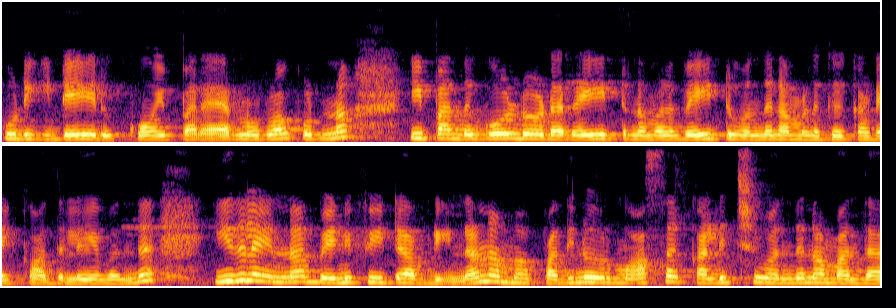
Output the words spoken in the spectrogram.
கூடிக்கிட்டே இருக்கும். இப்போ இரநூறுவா கூட்டினா இப்போ அந்த கோல்டோட ரேட் நம்ம வெயிட் வந்து நம்மளுக்கு கிடைக்கும். அதுலேயே வந்து இதில் என்ன பெனிஃபிட் அப்படின்னா நம்ம பதினோரு மாதம் கழித்து வந்து நம்ம அந்த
